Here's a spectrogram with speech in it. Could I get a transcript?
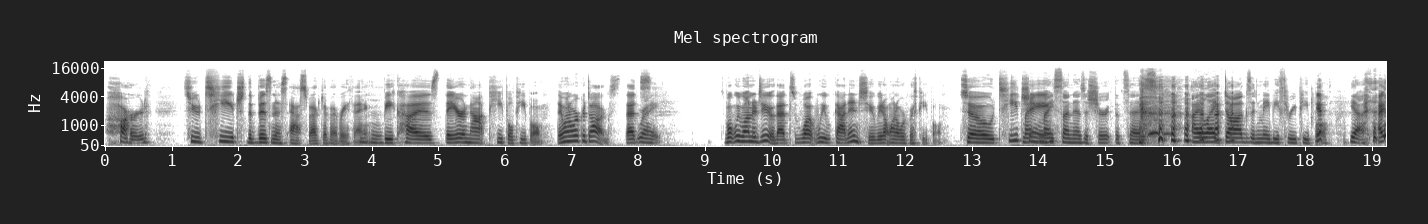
hard to teach the business aspect of everything because they are not people people. They want to work with dogs. That's Right. what we want to do. That's what we got into. We don't want to work with people. So teaching my son has a shirt that says, I like dogs and maybe three people. Yeah. Yeah. I,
